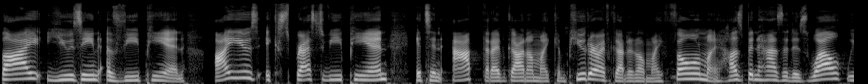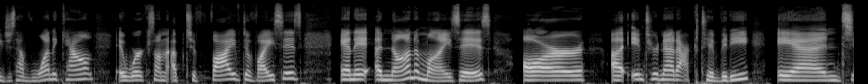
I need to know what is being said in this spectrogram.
by using a VPN. I use ExpressVPN. It's an app that I've got on my computer. I've got it on my phone. My husband has it as well. We just have one account. It works on up to five devices and it anonymizes our uh, internet activity and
